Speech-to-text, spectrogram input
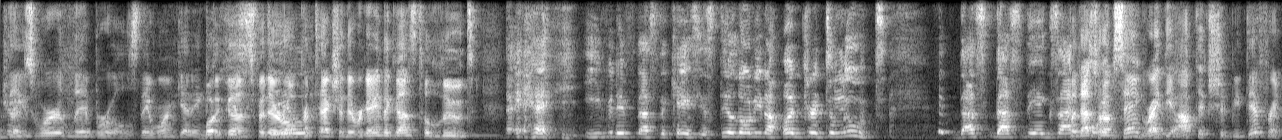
these were liberals. They weren't getting But the guns for their own protection. They were getting the guns to loot. Hey, even if that's the case, you still don't need a hundred to loot. That's that's the exact. But that's what I'm saying, right? The optics should be different.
